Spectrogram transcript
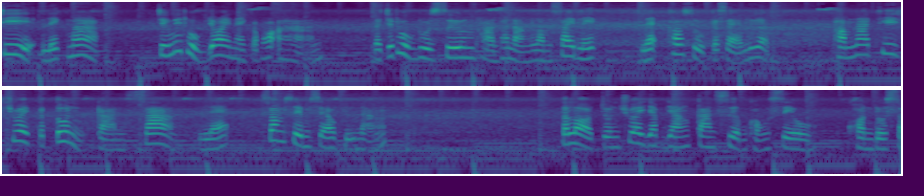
ที่เล็กมาก จึงไม่ถูกย่อยในกระเพาะอาหาร แต่จะถูกดูดซึมผ่านผนังลำไส้เล็ก และเข้าสู่กระแสเลือดทำหน้าที่ช่วยกระตุ้นการสร้างและซ่อมเซมเซลล์ผิวหนัง ตลอดจนช่วยยับยั้งการเสื่อมของเซลล์คอนโดไซ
